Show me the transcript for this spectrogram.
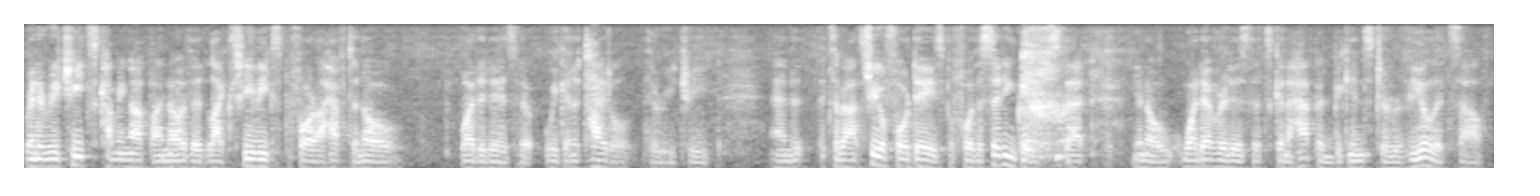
when a retreat's coming up, I know that like three weeks before I have to know what it is that we're going to title the retreat. And it's about three or four days before the sitting groups that, you know, whatever it is that's going to happen begins to reveal itself.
